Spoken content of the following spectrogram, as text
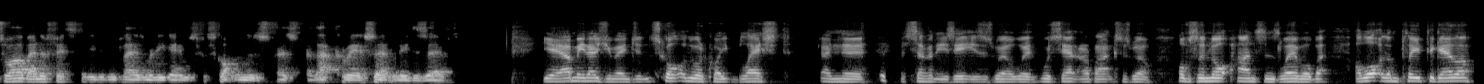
to our benefit that he didn't play as many games for Scotland as, as that career certainly deserved. Yeah, I mean, as you mentioned, Scotland were quite blessed in the, the 70s, 80s as well with, with centre backs as well. Obviously, not Hansen's level, but a lot of them played together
